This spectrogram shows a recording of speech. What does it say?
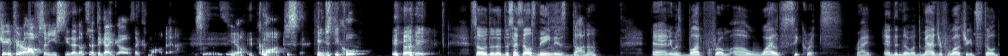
if you're- an officer and you see that, don't you let the guy go? It's like, come on, man. You know, come on. Just can you just be cool? You know what I mean? so the the sex doll's name is Donna, and it was bought from uh, Wild Secrets, right? And then the, the manager for Wild Secrets told,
